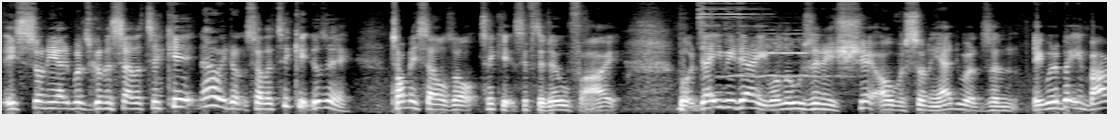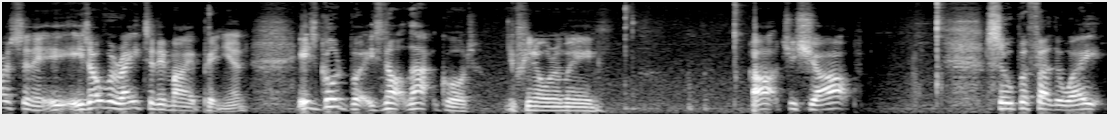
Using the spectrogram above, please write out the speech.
is Sunny Edwards going to sell a ticket? No, he doesn't sell a ticket, does he? Tommy sells all tickets if they do fight. But David Haye were losing his shit over Sunny Edwards, and it would a bit embarrassing. He's overrated, in my opinion. He's good, but he's not that good, if you know what I mean. Archie Sharp, super featherweight.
